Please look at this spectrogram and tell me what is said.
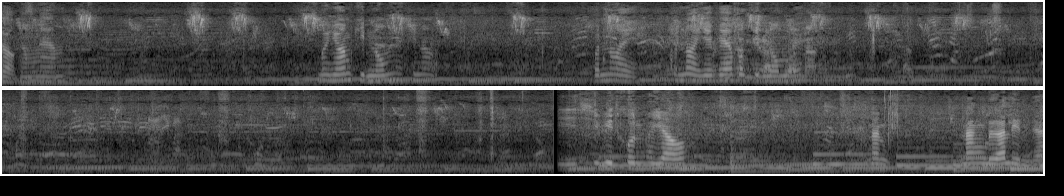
ดอกงามๆบ่ยอมกินนมเนี่ยพี่น้องคนหน่อย คนหน่อยยายแววบ่กินนมเลยชีวิตคนพะเยา นั่นนั่งเรือเล่นจ้ะ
